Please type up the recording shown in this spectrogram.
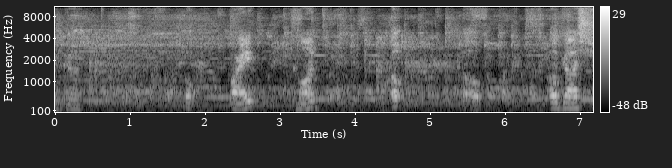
Oh god. Oh, alright. Come on. Oh. Uh oh. Oh gosh.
